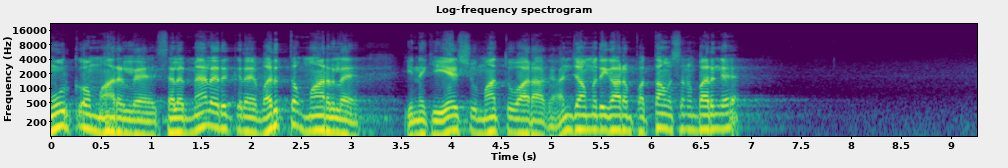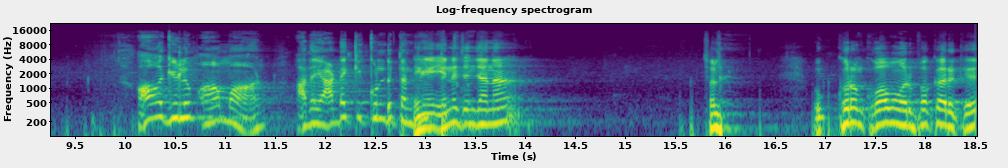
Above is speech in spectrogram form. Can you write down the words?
மூர்க்கம் மாறல சில மேல இருக்கிற வருத்தம் மாறல. இன்னைக்கு இயேசு மாத்துவாராக. அஞ்சாம் அதிகாரம் பத்தாம் வசனம் பாருங்க. ஆகிலும் ஆமான் அதை அடக்கி கொண்டு தன் என்ன செஞ்சானா? சொல்லு. உக்குரம் கோபம் ஒரு பக்கம் இருக்கு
